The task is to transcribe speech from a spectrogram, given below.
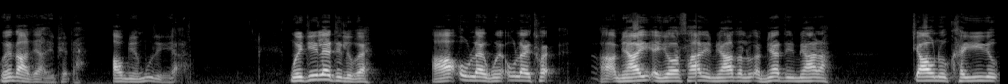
ဝင်းသားကြတွေဖြစ်တာအောင်မြင်မှုတွေရတယ် ငွေကြေးလည်းဒီလိုပဲအာအုပ်လိုက်ဝင်အုပ်လိုက်ထွက်အာအများကြီးအယောစားတွေများသလိုအမျက်တွေများတာကြောင်းတို့ခရီးတို့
